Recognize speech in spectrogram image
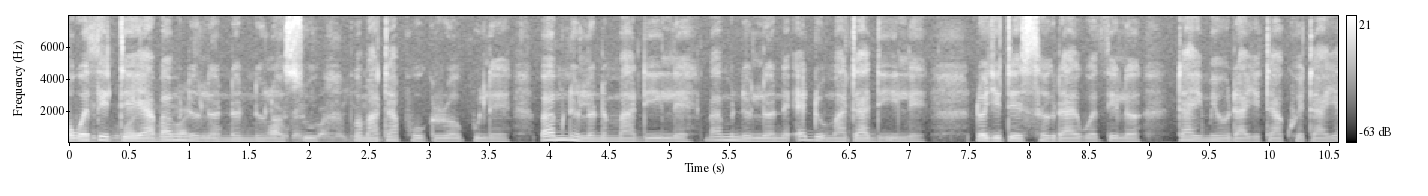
အဝဲစစ်တေးရဘာမနလနနလစုပမတာဖို့ဂရဘူးလေဘာမနလနမဒီလေဘာမနလနအဲ့ဒိုမာတာဒီလေတော့ရတဲ့ဆဂဒိုင်ဝဲတိလဒိုင်မေဒိုင်ရတာခွေတရ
